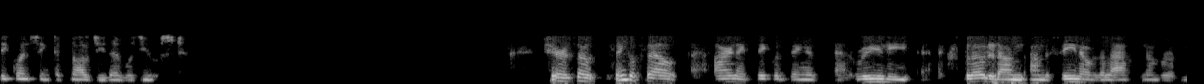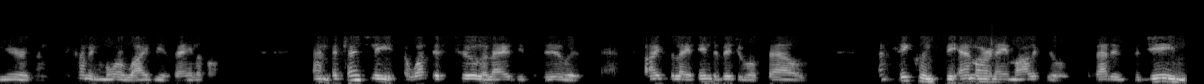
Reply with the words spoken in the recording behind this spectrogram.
sequencing technology that was used. Sure. So single cell RNA sequencing has uh, really exploded on, on the scene over the last number of years and becoming more widely available. And essentially, what this tool allows you to do is uh, isolate individual cells and sequence the mRNA molecules that is the genes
